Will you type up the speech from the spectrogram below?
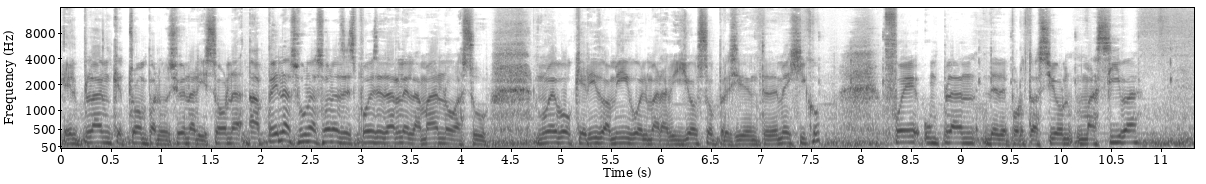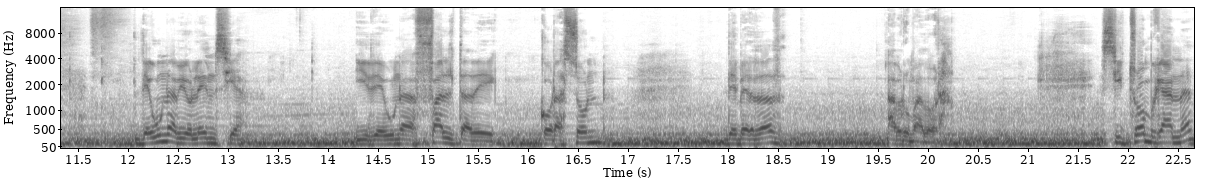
El plan que Trump anunció en Arizona apenas unas horas después de darle la mano a su nuevo querido amigo, el maravilloso presidente de México, fue un plan de deportación masiva de una violencia y de una falta de corazón de verdad abrumadora. Si Trump gana,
